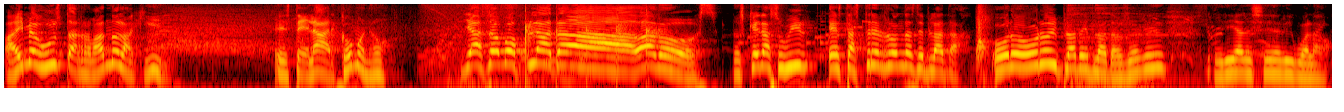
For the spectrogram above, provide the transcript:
Ahí me gusta, robando la kill. Estelar, ¿cómo no? ¡Ya somos plata! ¡Vamos! Nos queda subir estas tres rondas de plata. Oro, oro y plata y plata. O sea que debería de ser igualado.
